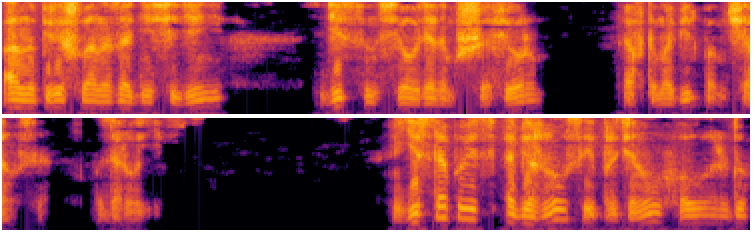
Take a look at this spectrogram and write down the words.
Анна перешла на заднее сиденье. Дистон сел рядом с шофером. Автомобиль помчался по дороге. Гестаповец обернулся и протянул Ховарду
